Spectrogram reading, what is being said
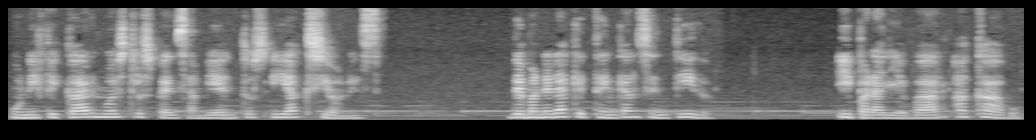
unificar nuestros pensamientos y acciones de manera que tengan sentido y para llevar a cabo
